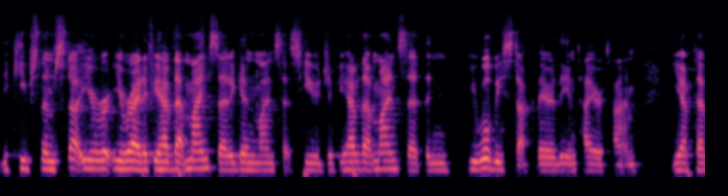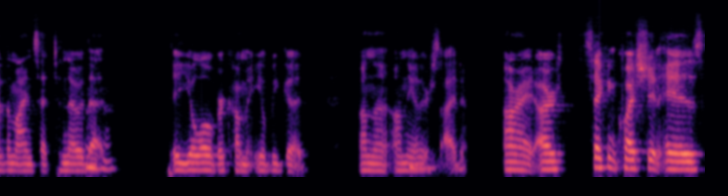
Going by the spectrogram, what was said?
it keeps them stuck. You're you're right if you have that mindset again mindset's huge. If you have that mindset then you will be stuck there the entire time. You have to have the mindset to know that, mm-hmm. that you'll overcome it you'll be good on the on the mm-hmm. other side. All right our second question is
